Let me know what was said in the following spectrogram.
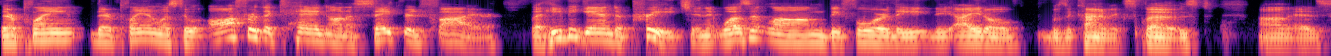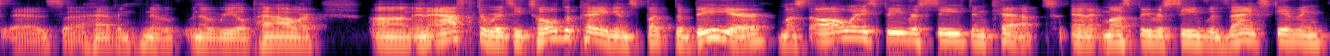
their plan, their plan was to offer the keg on a sacred fire, but he began to preach, and it wasn't long before the, the idol was kind of exposed um, as, as uh, having no, no real power. Um, and afterwards, he told the pagans, but the beer must always be received and kept, and it must be received with thanksgiving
